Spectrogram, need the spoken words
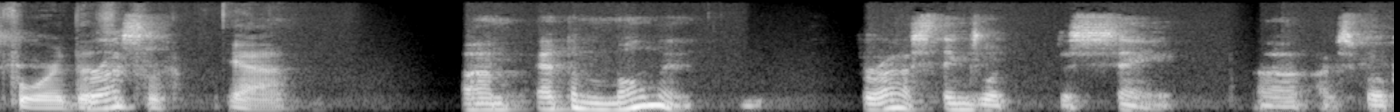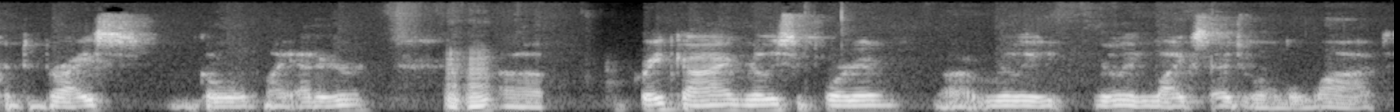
For the for us, yeah um, at the moment for us things look the same uh, i've spoken to bryce gold my editor mm-hmm. uh, great guy really supportive uh, really really likes edgeworld a lot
